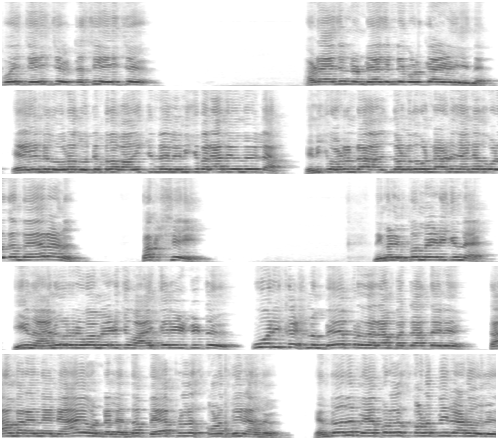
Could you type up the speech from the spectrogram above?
പോയി ചെയ്യിച്ച് ടെസ്റ്റ് ചെയ്യിച്ച് അവിടെ ഏജന്റ് ഉണ്ട് ഏജന്റ് കൊടുക്കുകയാണ് ചെയ്യുന്നത് ഏജന്റ് നൂറോ നൂറ്റമ്പതോ വാങ്ങിക്കുന്നതിൽ എനിക്ക് പരാതിയൊന്നുമില്ല. എനിക്ക് ഓടണ്ട എന്നുള്ളത് കൊണ്ടാണ് ഞാൻ അത് കൊടുക്കാൻ തയ്യാറാണ്. പക്ഷേ നിങ്ങൾ ഇപ്പം മേടിക്കുന്ന ഈ നാനൂറ് രൂപ മേടിച്ച് വായ്ക്കരി ഇട്ടിട്ട് ഒരു കഷ്ണം പേപ്പർ തരാൻ പറ്റാത്തതിന് താൻ പറയുന്ന ന്യായം ഉണ്ടല്ലോ എന്താ പേപ്പർലെസ് കൊണപ്പീരാണ്? എന്തോന്ന് പേപ്പർലെസ് കൊണപ്പീരാണോ ഇത്?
